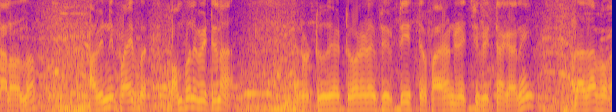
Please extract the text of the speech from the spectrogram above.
కాలువలో అవన్నీ పైప్ పంపులు పెట్టిన two two hundred and fifty five hundred HP పెట్టినా కానీ దాదాపు ఒక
